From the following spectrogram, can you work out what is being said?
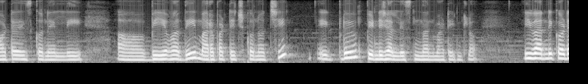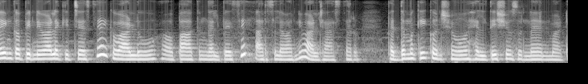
ఆటో వేసుకొని వెళ్ళి బియ్యం అది మర పట్టించుకొని వచ్చి ఇప్పుడు పిండి చల్లిస్తుంది అనమాట ఇంట్లో. ఇవన్నీ కూడా ఇంకా పిన్ని వాళ్ళకి ఇచ్చేస్తే ఇక వాళ్ళు పాకం కలిపేసి అరిసెలు అవన్నీ వాళ్ళు చేస్తారు. పెద్దమ్మకి కొంచెం హెల్త్ ఇష్యూస్ ఉన్నాయన్నమాట.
